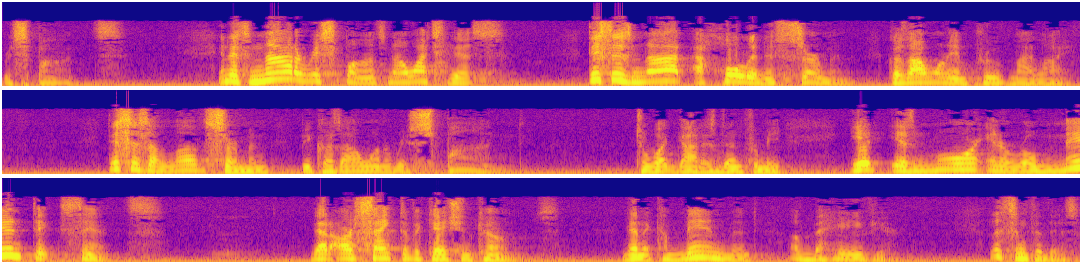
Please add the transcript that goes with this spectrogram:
response. And it's not a response. Now watch this. This is not a holiness sermon because I want to improve my life. This is a love sermon because I want to respond to what God has done for me. It is more in a romantic sense that our sanctification comes than a commandment of behavior. Listen to this.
